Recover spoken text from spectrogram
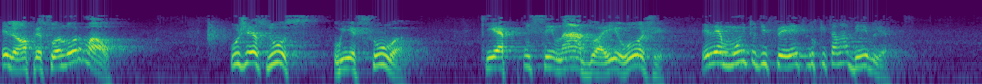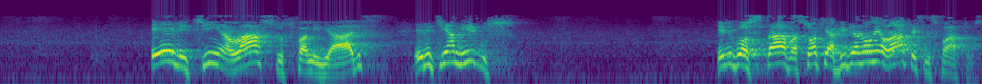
Ele é uma pessoa normal. O Jesus, o Yeshua, que é ensinado aí hoje, ele é muito diferente do que está na Bíblia. Ele tinha laços familiares, ele tinha amigos. Ele gostava, só que a Bíblia não relata esses fatos.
